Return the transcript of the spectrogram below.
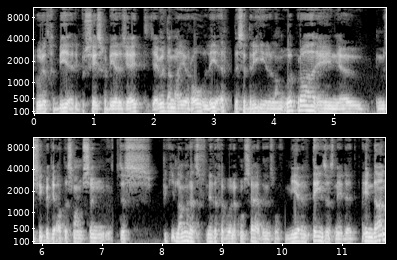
hoe dit gebeur, die proses gebeur is jy het, jy moet dan maar jou rol leer. Dis 'n 3 ure lang opera en jou musiek wat jy altyd saam sing, dis bietjie langer as net 'n gewone konsert en dit is of meer intens as net dit. En dan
